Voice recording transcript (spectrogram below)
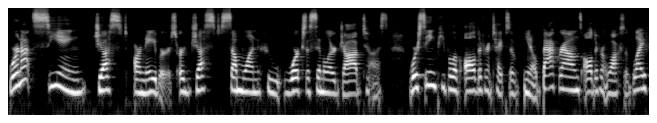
we're not seeing just our neighbors or just someone who works a similar job to us. We're seeing people of all different types of, you know, backgrounds, all different walks of life,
